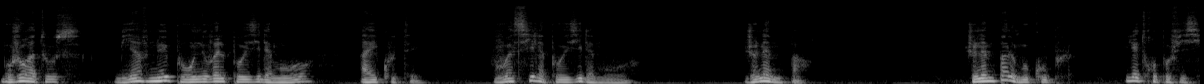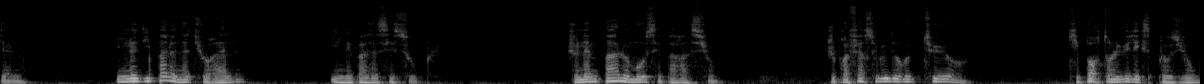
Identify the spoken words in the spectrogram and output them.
Bonjour à tous, bienvenue pour une nouvelle poésie d'amour à écouter. Voici la poésie d'amour. Je n'aime pas. Je n'aime pas le mot couple, il est trop officiel. Il ne dit pas le naturel, il n'est pas assez souple. Je n'aime pas le mot séparation. Je préfère celui de rupture, qui porte en lui l'explosion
